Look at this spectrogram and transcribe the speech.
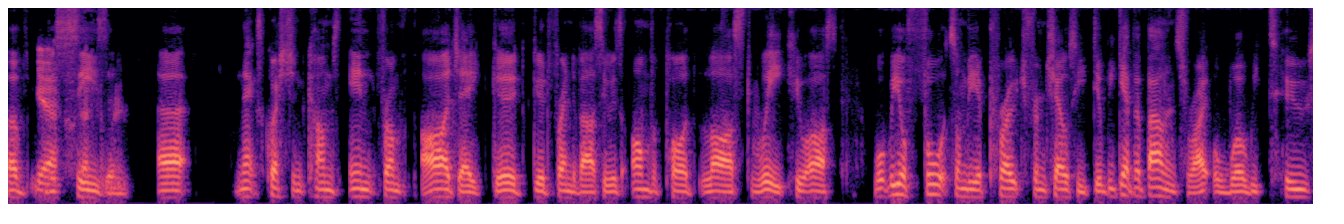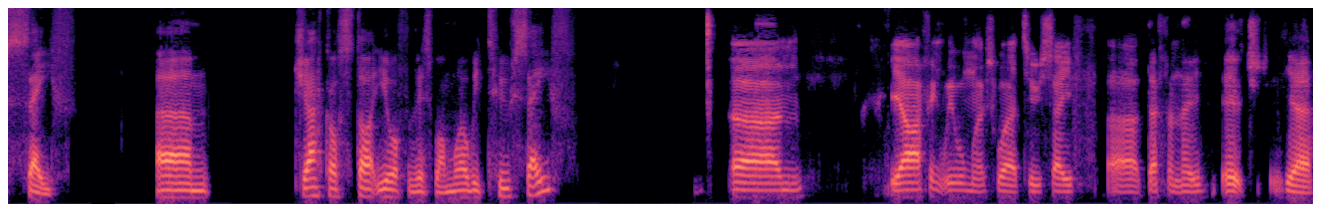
of yeah, the season. Uh, next question comes in from RJ, good, good friend of ours who was on the pod last week, who asked, what were your thoughts on the approach from Chelsea? Did we get the balance right or were we too safe? Um, Jack, I'll start you off with this one. Were we too safe? Um, yeah, I think we almost were too safe. Uh, definitely. It. Yeah,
